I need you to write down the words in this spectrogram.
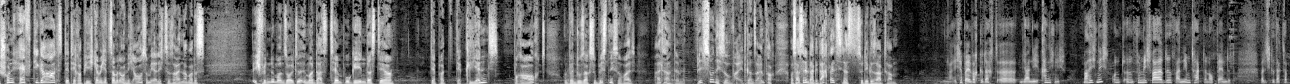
schon heftige Art der Therapie. Ich kenne mich jetzt damit auch nicht aus, um ehrlich zu sein, aber das, ich finde, man sollte immer das Tempo gehen, das der, der, der Klient braucht. Und wenn du sagst, du bist nicht so weit, Alter, dann bist du nicht so weit, ganz einfach. Was hast du denn da gedacht, als sie das zu dir gesagt haben? Ich habe einfach gedacht, äh, ja, nee, kann ich nicht. Mache ich nicht. Und äh, für mich war das an dem Tag dann auch beendet. Weil ich gesagt habe,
